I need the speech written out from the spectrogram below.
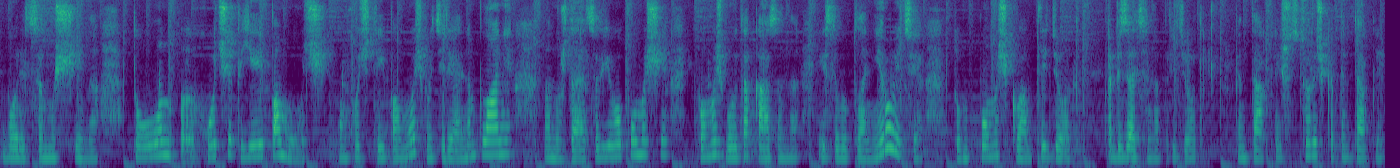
борется мужчина, то он э, хочет ей помочь. Он хочет ей помочь в материальном плане, она нуждается в его помощи, и помощь будет оказана. Если вы планируете, то помощь к вам придет, обязательно придет. Пентаклей, шестерочка Пентаклей,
